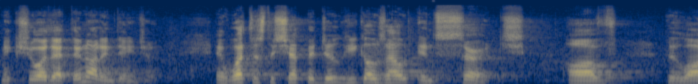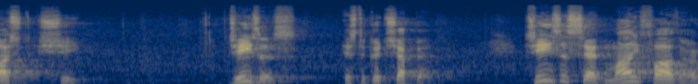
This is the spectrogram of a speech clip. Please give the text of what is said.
make sure that they're not in danger. And what does the shepherd do? He goes out in search of the lost sheep. Jesus is the Good Shepherd. Jesus said, My Father,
